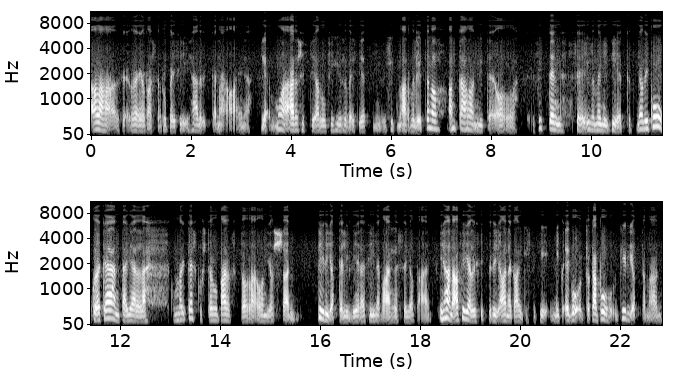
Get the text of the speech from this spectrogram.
alareunassa rupesi hälyttämään aina. Ja mua ärsytti aluksi hirveästi, että sitten mä arvelin, että no antaa niitä olla. Sitten se ilmenikin, että ne oli Google-kääntäjällä, kun mä keskustelupalstolla on jossain kirjoittelin vielä siinä vaiheessa jotain. Ihan asiallisesti pyrin aina kaikistakin niin, ei, tota, kirjoittamaan,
